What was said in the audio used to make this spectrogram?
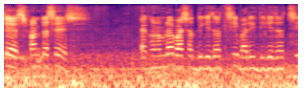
শেষ ফানটা শেষ। এখন আমরা বাসার দিকে যাচ্ছি বাড়ির দিকে যাচ্ছি।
